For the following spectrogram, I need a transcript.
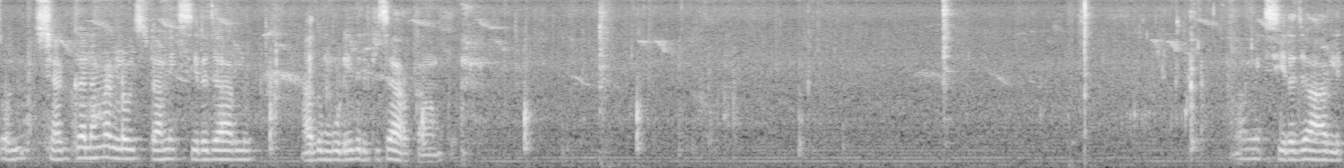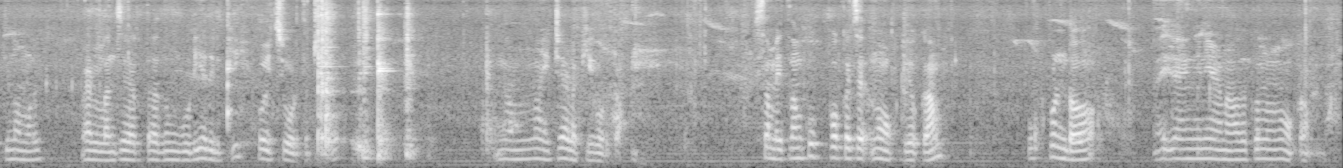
സ്വൽ- ശകലം വെള്ളം ഒഴിച്ചിട്ട് ആ മിക്സിയുടെ ജാറിൽ അതും കൂടി ഇതിലേക്ക് ചേർക്കാം നമുക്ക്. മിക്സിയുടെ ജാറിലേക്ക് നമ്മൾ വെള്ളം ചേർത്ത് അതും കൂടി അതിലേക്ക് ഒഴിച്ചു കൊടുത്തിട്ടുണ്ട്. നന്നായിട്ട് ഇളക്കി കൊടുക്കാം. സമയത്ത് നമുക്ക് ഉപ്പൊക്കെ നോക്കി നോക്കാം ഉപ്പുണ്ടോ? എങ്ങനെയാണോ? അതൊക്കെ ഒന്ന് നോക്കാം.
